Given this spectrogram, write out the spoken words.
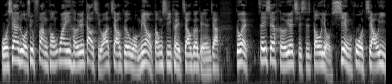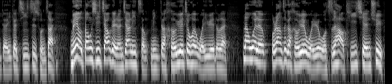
我现在如果去放空，万一合约到期，我要交割，我没有东西可以交割给人家。各位，这些合约其实都有现货交易的一个机制存在，没有东西交给人家，你怎你的合约就会违约，对不对？那为了不让这个合约违约，我只好提前去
